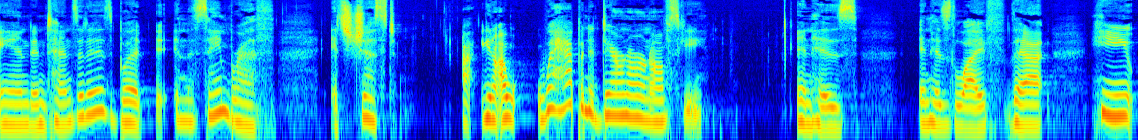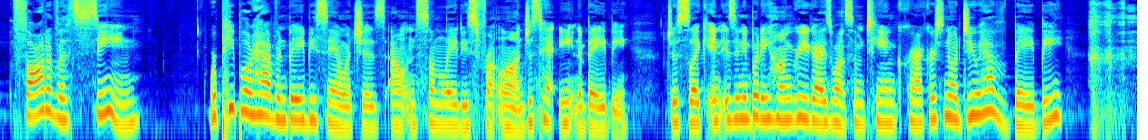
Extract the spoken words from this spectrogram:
and intense it is. But in the same breath, it's just, you know, I, what happened to Darren Aronofsky? in his in his life that he thought of a scene where people are having baby sandwiches out in some lady's front lawn, just ha- eating a baby. Just like, is anybody hungry? You guys want some tea and crackers? No, do you have baby?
